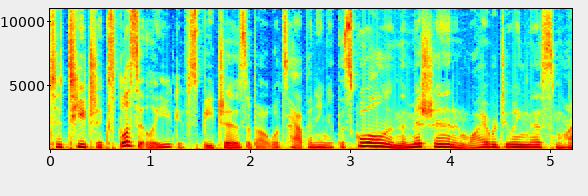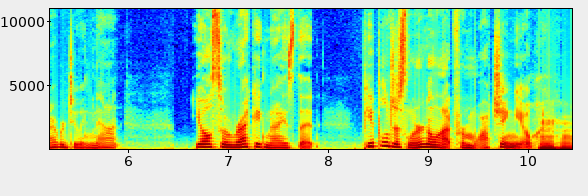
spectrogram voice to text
to teach explicitly. You give speeches about what's happening at the school and the mission and why we're doing this and why we're doing that. You also recognize that people just learn a lot from watching you. Mm-hmm.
